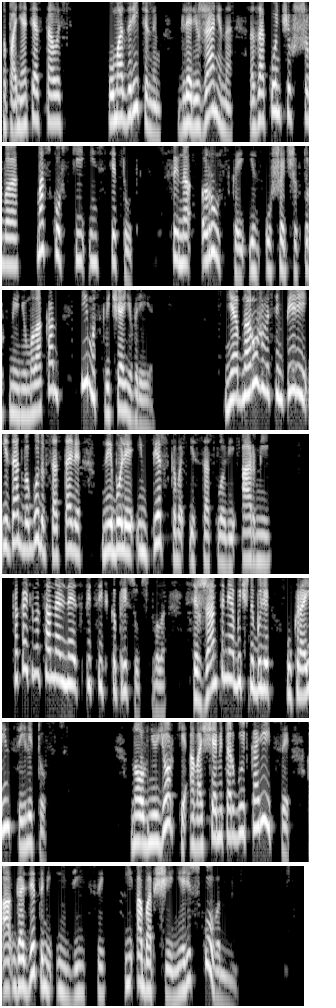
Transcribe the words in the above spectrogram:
но понятие осталось умозрительным для рижанина, закончившего Московский институт, сына русской из ушедших Туркмению молокан и москвича-еврея. Не обнаружилась империи и за два года в составе наиболее имперского из сословий армии. Какая-то национальная специфика присутствовала. Сержантами обычно были украинцы и литовцы. Но в Нью-Йорке овощами торгуют корейцы, а газетами — индийцы, и обобщение рискованное.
